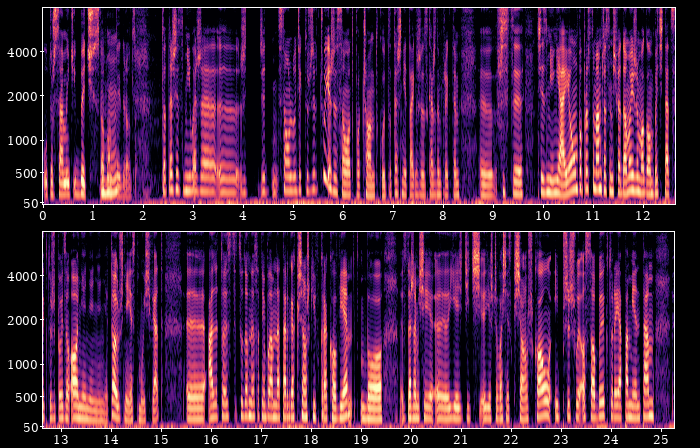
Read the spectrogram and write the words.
utożsamić i być z tobą mhm. w tej drodze to też jest miłe, że, y, że że są ludzie, którzy czuję, że są od początku. To też nie tak, że z każdym projektem y, wszyscy się zmieniają. Po prostu mam czasem świadomość, że mogą być tacy, którzy powiedzą, o nie, nie, nie, nie, to już nie jest mój świat. Y, ale to jest cudowne. Ostatnio byłam na targach książki w Krakowie, bo zdarza mi się y, jeździć jeszcze właśnie z książką i przyszły osoby, które ja pamiętam y,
